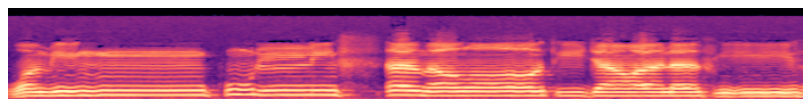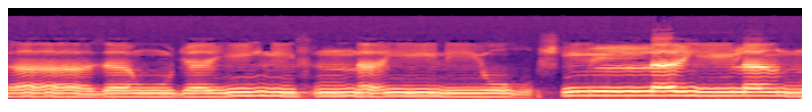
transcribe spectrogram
ومن كل الثمرات جعل فيها زوجين اثنين يغشي الليل النهار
